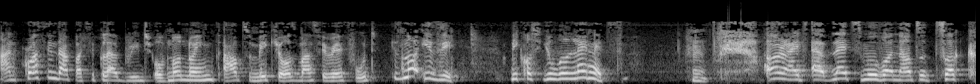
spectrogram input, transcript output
And crossing that particular bridge of not knowing how to make your husband's favorite food is not easy because you will learn it. Hmm. All right, um, let's move on now to talk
